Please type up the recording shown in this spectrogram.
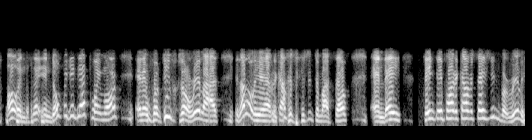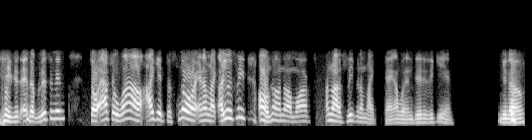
oh, and and don't forget that point, Marv. And then what people don't realize is I'm over here having a conversation to myself, and they think they're part of the conversation, but really they just end up listening. So after a while, I get to snore, and I'm like, "Are you asleep?" Oh no, no, Marv, I'm not asleep. And I'm like, "Dang, I went and did it again," you know.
